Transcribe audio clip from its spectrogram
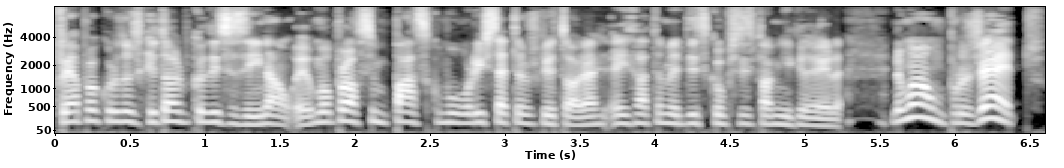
Fui à procura de um escritório porque eu disse assim: não, o meu próximo passo como humorista é ter um escritório. É exatamente isso que eu preciso para a minha carreira. Não é um projeto.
